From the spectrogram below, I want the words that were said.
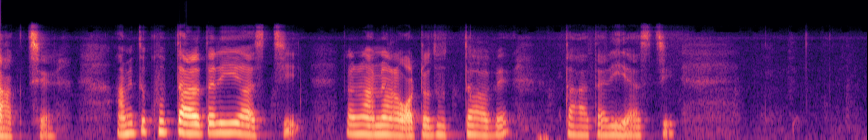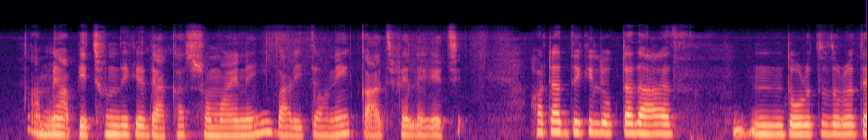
ডাকছে। আমি তো খুব তাড়াতাড়ি আসছি, কারণ আমি আর অটো ধরতে হবে। তাড়াতাড়ি আসছি। আমি পেছন দিকে দেখার সময় নেই, বাড়িতে অনেক কাজ ফেলে গেছি। হঠাৎ দেখি লোকটা দাঁড়া দৌড়োতে দৌড়োতে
